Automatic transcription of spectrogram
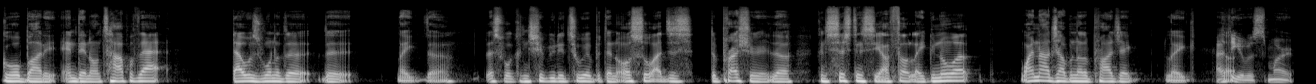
go about it. And then on top of that, that was one of the the like the that's what contributed to it. But then also I just the pressure, the consistency. I felt like you know what, why not drop another project? Like I think it was smart.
